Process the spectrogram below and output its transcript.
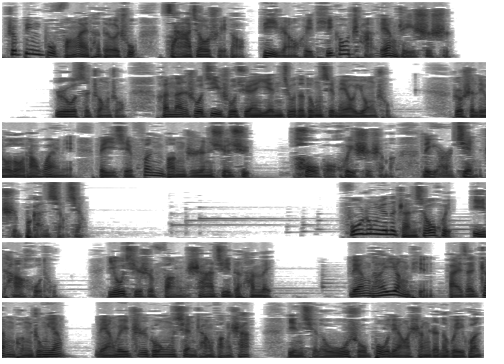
这并不妨碍他得出杂交水稻必然会提高产量这一事实。如此种种，很难说技术学院研究的东西没有用处。若是流落到外面，被一些番邦之人学去，后果会是什么？李儿简直不敢想象。芙蓉园的展销会一塌糊涂，尤其是纺纱机的摊位，两台样品摆在帐篷中央，两位职工现场纺纱，引起了无数布料商人的围观。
